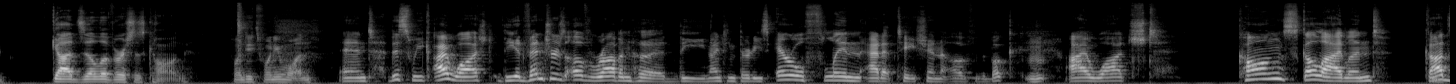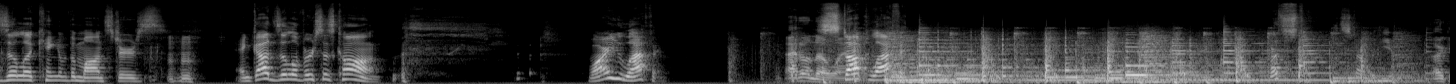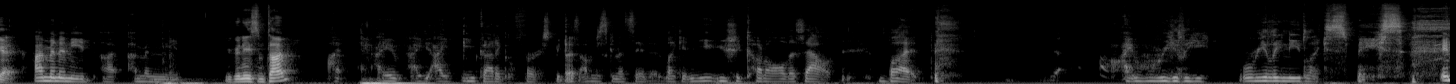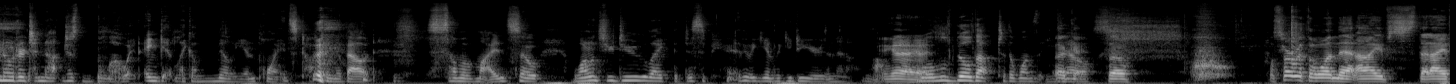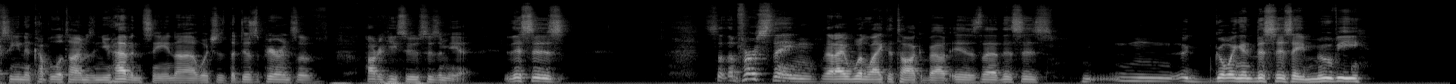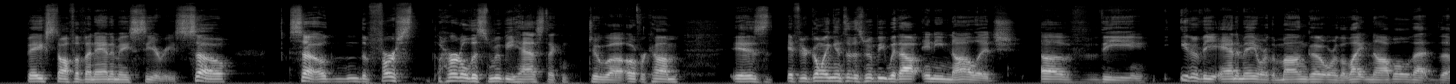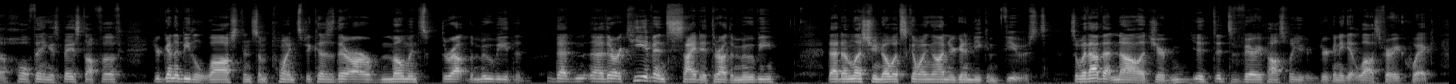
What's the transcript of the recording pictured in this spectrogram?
Godzilla vs. Kong, 2021. And this week I watched The Adventures of Robin Hood, the 1930s Errol Flynn adaptation of the book. Mm. I watched Kong Skull Island, Godzilla King of the Monsters, mm-hmm. and Godzilla vs. Kong. Why are you laughing? I don't know. why. Stop laughing. Let's start. Let's start with you. Okay. I'm gonna need. I, I'm gonna need. You're gonna need some time? I, I, I, I, you gotta go first because I'm just gonna say that, like, and you, you should cut all this out. But I really, really need like space in order to not just blow it and get like a million points talking about some of mine. So why don't you do like the disappear, like you, like you do yours, and then I'll, Yeah, yeah. we'll build up to the ones that you Okay, know. so we'll start with the one that I've that I've seen a couple of times and you haven't seen, uh, which is the disappearance of Haruhisu Suzumiya. This is so the first thing that I would like to talk about is that this is going in. This is a movie based off of an anime series. So, so the first hurdle this movie has to to uh, overcome is if you're going into this movie without any knowledge of the either the anime or the manga or the light novel that the whole thing is based off of, you're going to be lost in some points because there are moments throughout the movie that that uh, there are key events cited throughout the movie that unless you know what's going on, you're going to be confused. So without that knowledge, you're it, it's very possible you're, you're going to get lost very quick.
